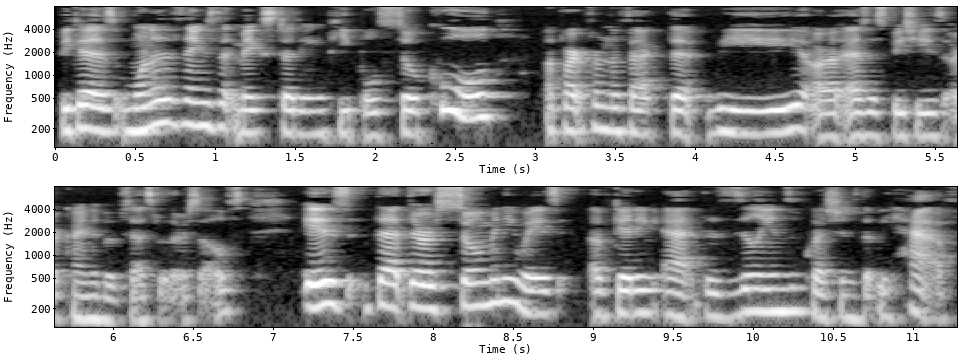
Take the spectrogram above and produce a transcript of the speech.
because one of the things that makes studying people so cool, apart from the fact that we are, as a species, are kind of obsessed with ourselves, is that there are so many ways of getting at the zillions of questions that we have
